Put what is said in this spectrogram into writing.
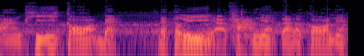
บางทีก็แบตแบตเตอรี่อาถานเนี่ยแต่ละก้อนเนี่ย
